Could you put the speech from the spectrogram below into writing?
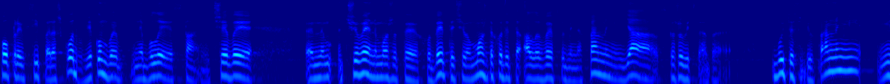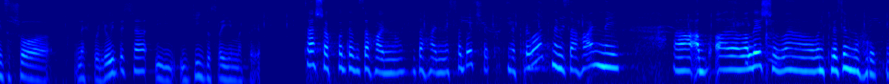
попри всі перешкоди, в якому ви не були стані. Чи ви, е, не, чи ви не можете ходити, чи ви можете ходити, але ви в собі не впевнені, я скажу від себе. Будьте собі впевнені, ні за що не хвилюйтеся і йдіть до своєї мети. Саша ходив в загальну, в загальний садочок, не в приватний, в загальний, але лише в, інклюзивну групу.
